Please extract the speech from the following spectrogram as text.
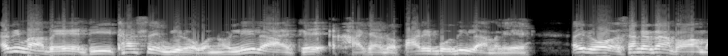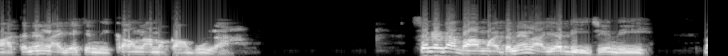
အဲ့ဒီမှာပဲဒီထပ်ဆင့်ပြီးတော့ဗောနော်လေးလာတဲ့အခါကျတော့ဘာတွေပိုသိလာမလဲ အဲ့တော့စန္ဒတဘာဝမှာတနင်္လာရက်ခြင်းဒီကောင်းလားမကောင်းဘူးလားစန္ဒတဘာဝမှာတနင်္လာရက်တည်ခြင်းဒီမ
